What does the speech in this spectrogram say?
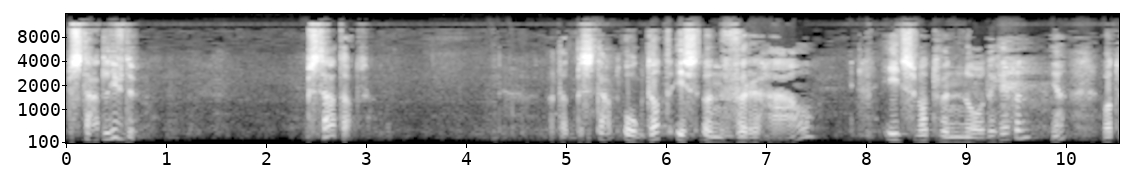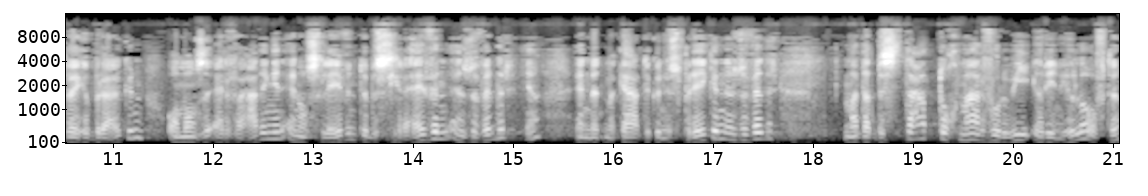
Bestaat liefde? Bestaat dat? Dat bestaat, ook dat is een verhaal, iets wat we nodig hebben, ja, wat wij gebruiken om onze ervaringen en ons leven te beschrijven en zo verder, ja, en met elkaar te kunnen spreken en zo verder. Maar dat bestaat toch maar voor wie erin gelooft. Hè?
